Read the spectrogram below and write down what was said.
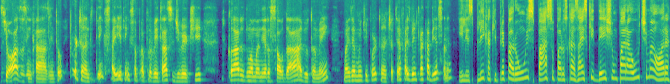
ansiosas em casa, então é importante, tem que sair, tem que aproveitar, se divertir, claro, de uma maneira saudável também, mas é muito importante, até faz bem para a cabeça, né? Ele explica que preparou um espaço para os casais que deixam para a última hora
